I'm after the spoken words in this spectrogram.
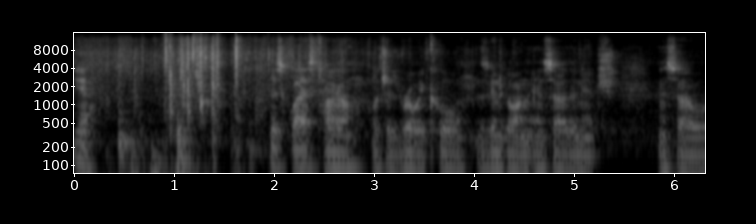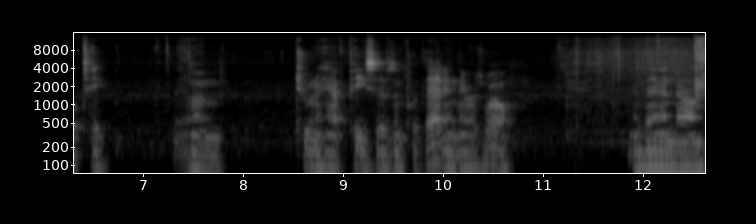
Yeah. This glass tile, which is really cool, is going to go on the inside of the niche. And so I will take um, two and a half pieces and put that in there as well. And then um,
